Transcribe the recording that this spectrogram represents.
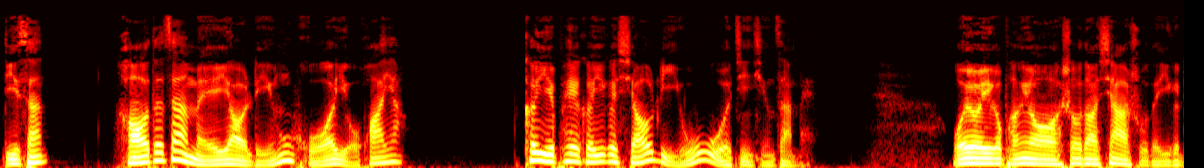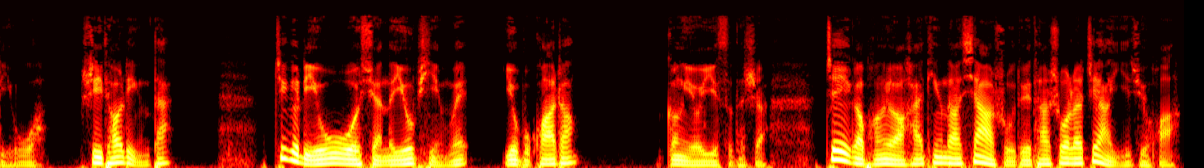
第三，好的赞美要灵活有花样，可以配合一个小礼物进行赞美。我有一个朋友收到下属的一个礼物啊，是一条领带。这个礼物选的有品位又不夸张。更有意思的是，这个朋友还听到下属对他说了这样一句话：“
